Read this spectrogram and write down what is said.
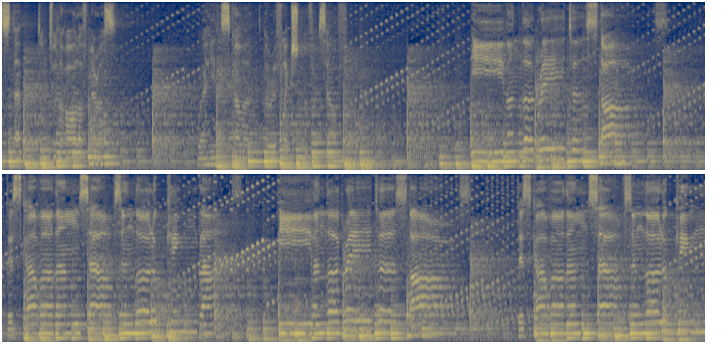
stepped into the hall of mirrors, where he discovered a reflection of himself. Even the greatest stars discover themselves in the looking glass. Even the greatest stars discover themselves in the looking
